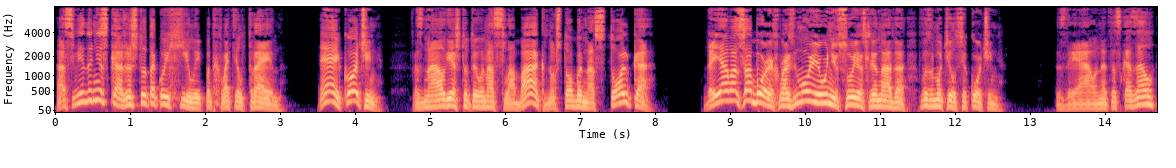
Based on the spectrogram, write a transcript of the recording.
а с виду не скажешь, что такой хилый, — подхватил Траин. — Эй, кочень, знал я, что ты у нас слабак, но чтобы настолько... — Да я вас обоих возьму и унесу, если надо, — возмутился кочень. Зря он это сказал,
